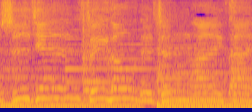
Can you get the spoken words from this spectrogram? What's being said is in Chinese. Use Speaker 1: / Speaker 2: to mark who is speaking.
Speaker 1: 世间最后的真爱在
